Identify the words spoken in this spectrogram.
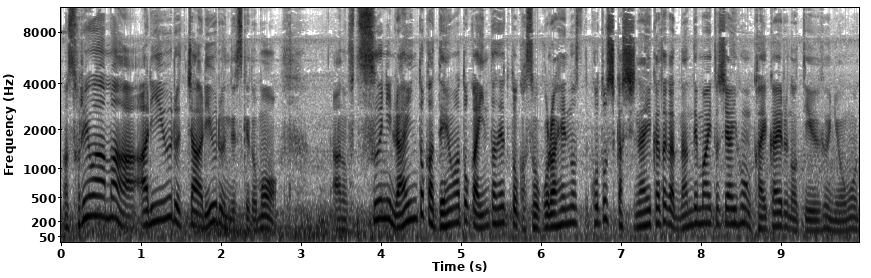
まあ、それはまあ、あり得るっちゃあり得るんですけども、あの普通に LINE とか電話とかインターネットとかそこら辺のことしかしない方がなんで毎年 iPhone 買い替えるのっていう風に思う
